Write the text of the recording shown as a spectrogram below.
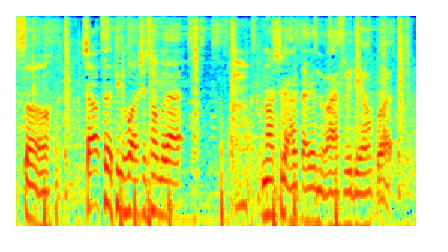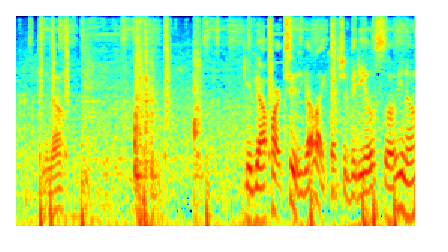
So shout out to the people who actually told me that. I'm not sure to add that in the last video, but you know give y'all part two. Y'all like extra videos, so you know.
